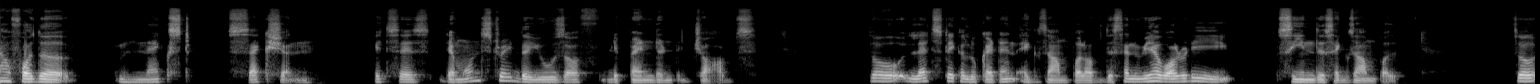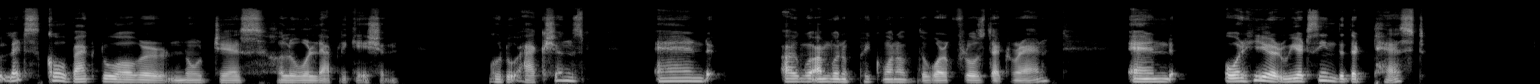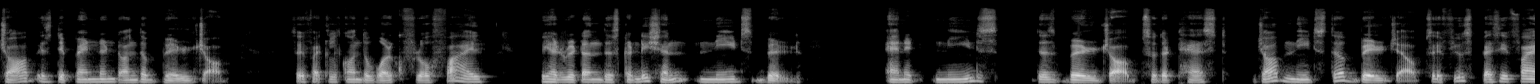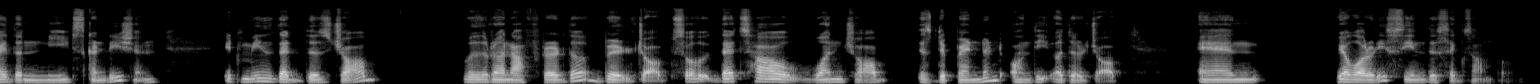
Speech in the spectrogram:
Now for the next section, it says demonstrate the use of dependent jobs. So let's take a look at an example of this and we have already seen this example. So let's go back to our Node.js Hello World application. Go to actions and I'm, going to pick one of the workflows that ran. And over here, we had seen that the test job is dependent on the build job. So if I click on the workflow file, we had written this condition needs build and it needs this build job. So the test job needs the build job. So if you specify the needs condition, it means that this job will run after the build job. So that's how one job is dependent on the other job. And we have already seen this example.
